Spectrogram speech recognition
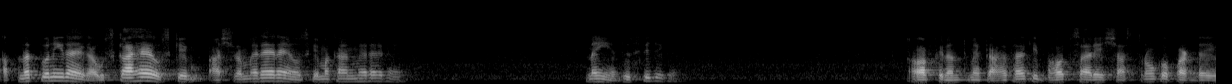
अपनत्व नहीं रहेगा, उसका है, उसके आश्रम में रह रहे हैं, उसके मकान में रह रहे हैं। नहीं है, दूसरी जगह। और फिर अंत में कहा था कि बहुत सारे शास्त्रों को पढ़ने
